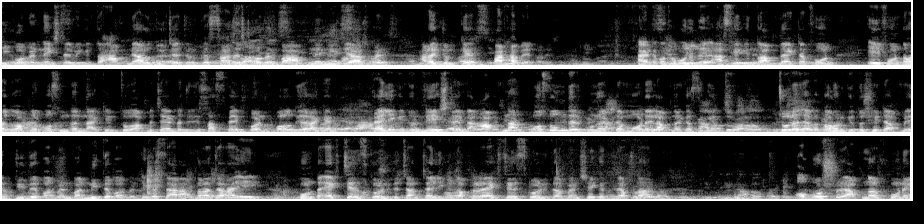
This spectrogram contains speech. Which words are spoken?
কি করবেন? নেক্সট টাইমে কিন্তু আপনি আরও দুই চারজনকে সাজেস্ট করবেন বা আপনি নিজে আসবেন আরেকজনকে পাঠাবেন। আর একটা কথা বলে দিই, আজকে কিন্তু আপনার একটা ফোন এই ফোনটা হয়তো আপনার পছন্দের না, কিন্তু আপনি চ্যানেলটা যদি সাবস্ক্রাইব করেন ফলো দিয়ে রাখেন, তাইলে কিন্তু নেক্সট টাইম আপনার পছন্দের কোনো একটা মডেল আপনার কাছে কিন্তু চলে যাবে, তখন কিন্তু সেটা আপনি দিতে পারবেন বা নিতে পারবেন, ঠিক আছে? আর আপনারা যারা এই ফোনটা এক্সচেঞ্জ করে নিতে চান, চাইলে কিন্তু আপনারা এক্সচেঞ্জ করে নিতে পারবেন, সেক্ষেত্রে আপনার অবশ্যই আপনার ফোনে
